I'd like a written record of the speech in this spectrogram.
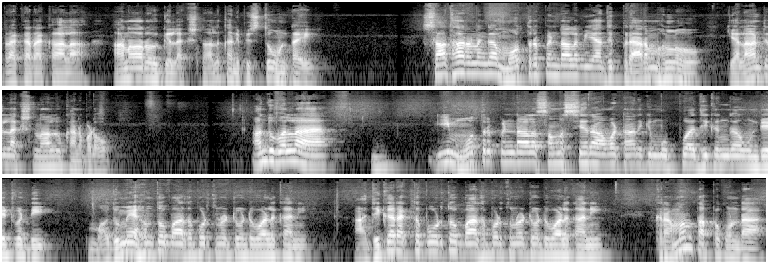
రకరకాల అనారోగ్య లక్షణాలు కనిపిస్తూ ఉంటాయి. సాధారణంగా మూత్రపిండాల వ్యాధి ప్రారంభంలో ఎలాంటి లక్షణాలు కనబడవు. అందువల్ల ఈ మూత్రపిండాల సమస్య రావటానికి ముప్పు అధికంగా ఉండేటువంటి మధుమేహంతో బాధపడుతున్నటువంటి వాళ్ళు కానీ అధిక రక్తపోటుతో బాధపడుతున్నటువంటి వాళ్ళు కానీ క్రమం తప్పకుండా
